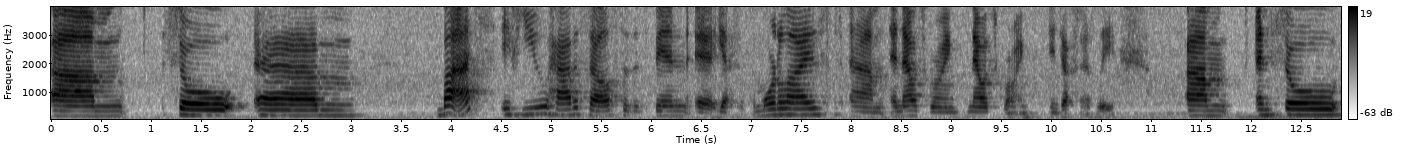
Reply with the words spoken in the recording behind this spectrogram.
Um, so, um, but if you have a cell so that's been uh, yes, it's immortalized, um, and now it's growing. Now it's growing indefinitely, um, and so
